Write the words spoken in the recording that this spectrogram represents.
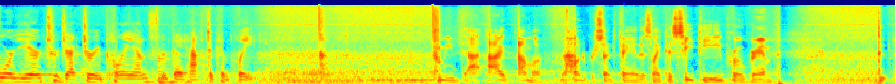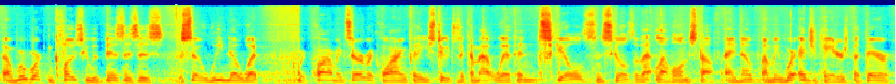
four-year trajectory plans that they have to complete. I mean, I, I'm a 100% fan of this, like the CTE program. uh, we're working closely with businesses, so we know what requirements they're requiring for these students to come out with and skills and skills of that level and stuff. I know, I mean, we're educators, but they're,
